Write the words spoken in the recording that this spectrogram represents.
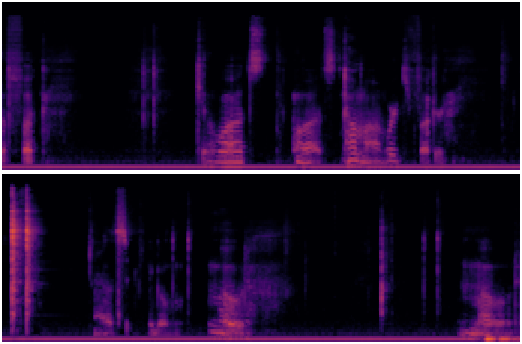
the fuck? Kilowatts, watts. Come on, work, you fucker. Alright, let's see if we go mode. Mode.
